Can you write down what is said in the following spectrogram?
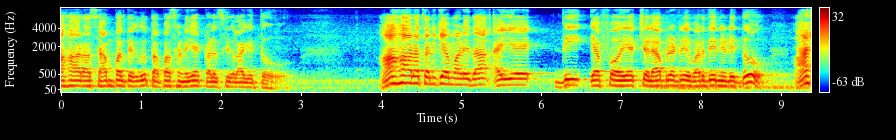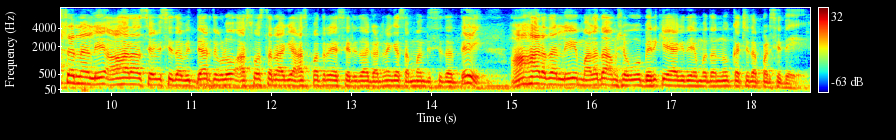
ಆಹಾರ ಸ್ಯಾಂಪಲ್ ತೆಗೆದು ತಪಾಸಣೆಗೆ ಕಳುಹಿಸಲಾಗಿತ್ತು. ಆಹಾರ ತನಿಖೆ ಮಾಡಿದ I A D F H laboratory ವರದಿ ನೀಡಿದ್ದು ಹಾಸ್ಟೆಲ್ನಲ್ಲಿ ಆಹಾರ ಸೇವಿಸಿದ ವಿದ್ಯಾರ್ಥಿಗಳು ಅಸ್ವಸ್ಥರಾಗಿ ಆಸ್ಪತ್ರೆಗೆ ಸೇರಿದ ಘಟನೆಗೆ ಸಂಬಂಧಿಸಿದಂತೆ ಆಹಾರದಲ್ಲಿ ಮಲದ ಅಂಶವು ಬೆರಿಕೆಯಾಗಿದೆ ಎಂಬುದನ್ನು ಖಚಿತಪಡಿಸಿದೆ.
